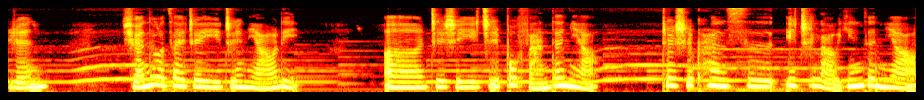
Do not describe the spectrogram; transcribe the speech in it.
人，全都在这一只鸟里。嗯，这是一只不凡的鸟，这是看似一只老鹰的鸟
